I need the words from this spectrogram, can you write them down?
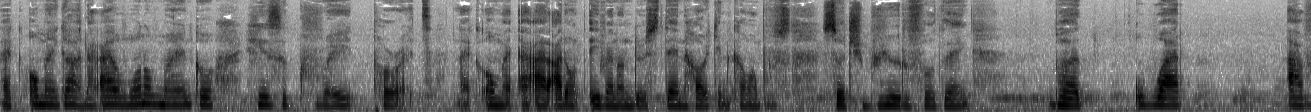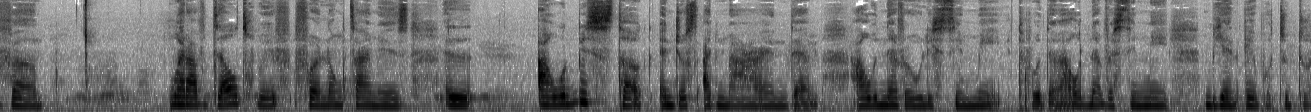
Like, oh my god, like I have one of my uncle, he's a great poet. Like, oh my, I, I don't even understand how he can come up with such beautiful thing. But what I've um, what I've dealt with for a long time is I would be stuck and just admiring them. I would never really see me through them. I would never see me being able to do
